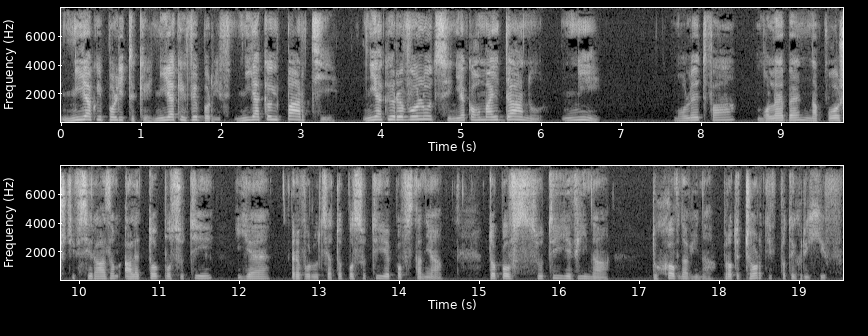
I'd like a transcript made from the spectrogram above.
Ніякої політики, ніяких виборів, ніякої партії, ніякої революції, ніякого майдану. Ні. Молитва, молебен на площі всі разом, але то по суті є революція, то по суті є повстання, то по суті є війна, духовна війна проти чортів, проти гріхів.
